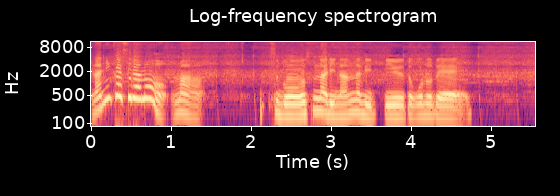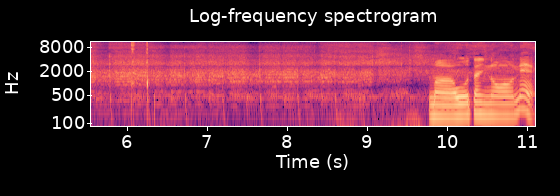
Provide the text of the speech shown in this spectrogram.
何かしらの、まあ、ツボを押すなりなんなりっていうところで、まあ、大谷のね、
